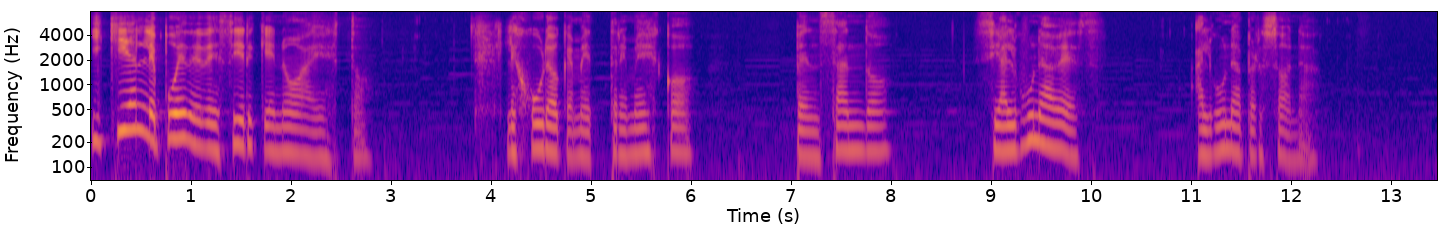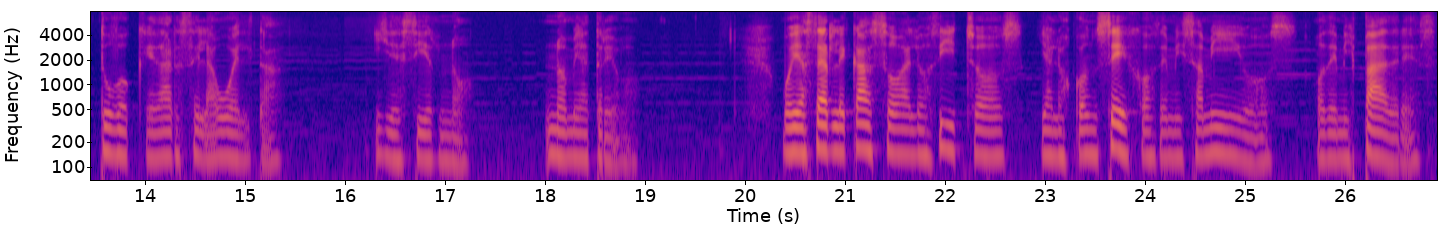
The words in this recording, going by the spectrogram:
¿Y quién le puede decir que no a esto? Le juro que me tremezco pensando si alguna vez alguna persona tuvo que darse la vuelta y decir no, no me atrevo. Voy a hacerle caso a los dichos y a los consejos de mis amigos o de mis padres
